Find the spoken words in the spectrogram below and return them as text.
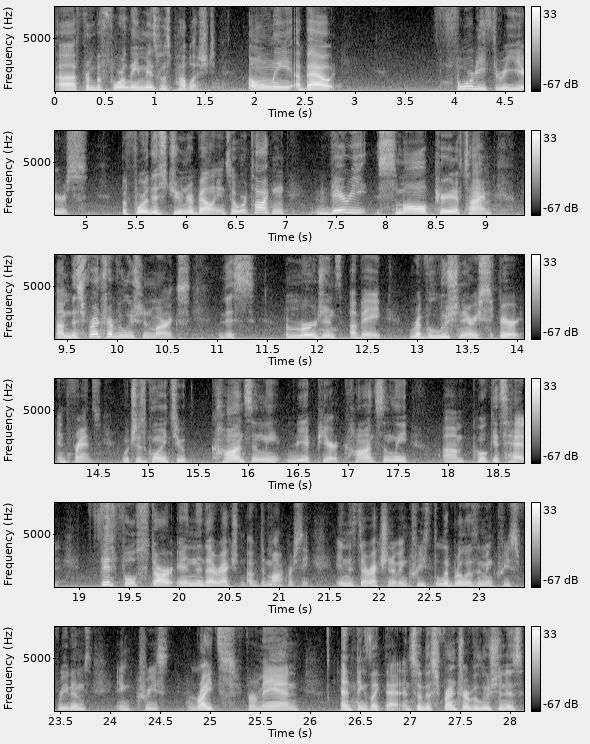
uh, from before Les Mis was published, only about 43 years before this June Rebellion. So we're talking very small period of time. Um, this French Revolution marks this emergence of a revolutionary spirit in France, which is going to constantly reappear, constantly um, poke its head. Fitful start in the direction of democracy, in this direction of increased liberalism, increased freedoms, increased rights for man, and things like that. And so this French Revolution is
